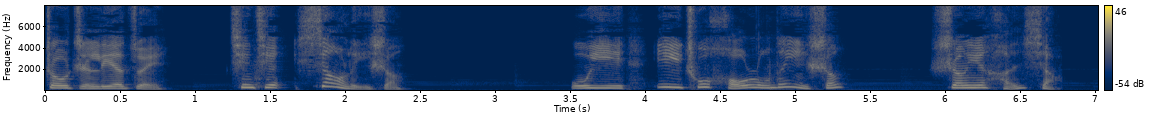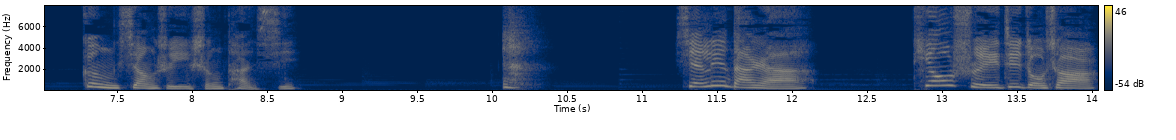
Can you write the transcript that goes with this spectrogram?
周芷咧嘴，轻轻笑了一声，无意溢出喉咙的一声，声音很小，更像是一声叹息。县令大人，挑水这种事儿，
